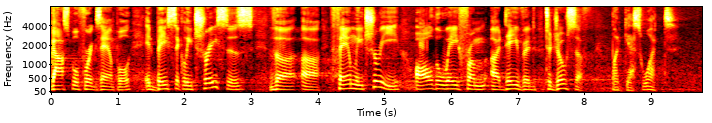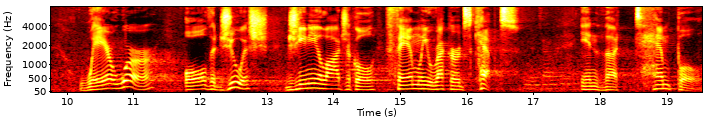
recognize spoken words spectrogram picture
gospel, for example, it basically traces the uh, family tree all the way from uh, David to Joseph. But guess what? Where were all the Jewish genealogical family records kept? In the temple.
